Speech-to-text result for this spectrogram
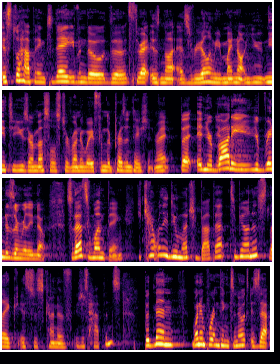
is still happening today, even though the threat is not as real, and we might not u- need to use our muscles to run away from the presentation, right? But in your body, your brain doesn't really know. So that's one thing. You can't really do much about that, to be honest. Like it's just kind of it just happens. But then one important thing to note is that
